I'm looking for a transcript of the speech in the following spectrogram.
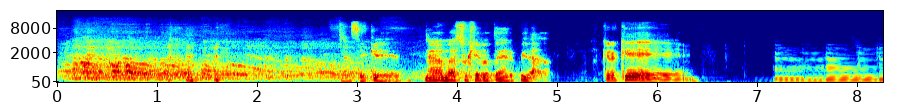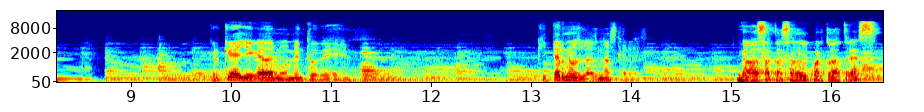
Así que nada más sugiero tener cuidado. Creo que. Creo que ha llegado el momento de quitarnos las máscaras. ¿Me vas a pasar al cuarto de atrás?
